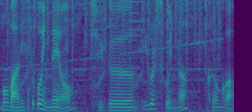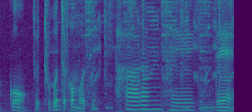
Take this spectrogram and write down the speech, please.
뭐 많이 쓰고 있네요. 지금 이걸 쓰고 있나? 그런 것 같고 저 두 번째 건 뭐지? 파란색인데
